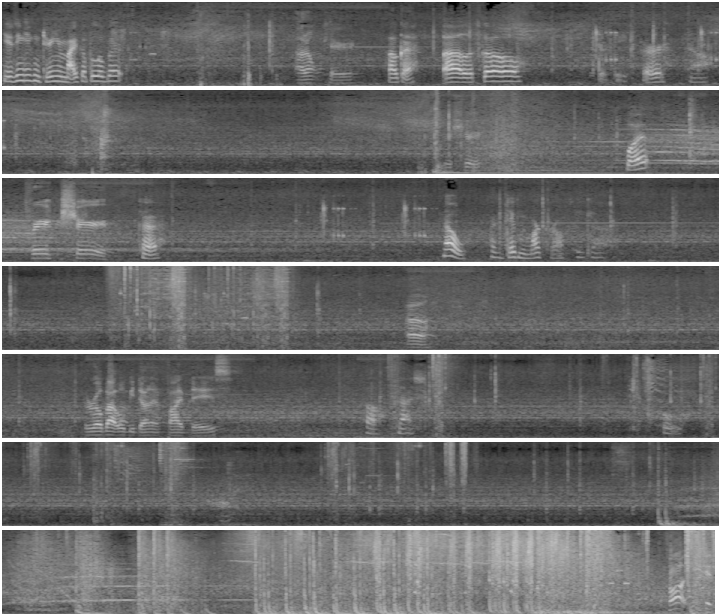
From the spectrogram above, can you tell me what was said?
Do you think you can turn your mic up a little bit? I don't care. Okay. Uh, let's go. 30. Or, no. For sure. What? For sure. Okay. No. I can take my marker off. Thank God. Oh. The robot will be done in five days. Oh, nice. Oh.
